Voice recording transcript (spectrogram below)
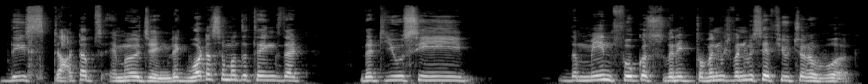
these startups emerging like what are some of the things that that you see the main focus when it when we, when we say future of work?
